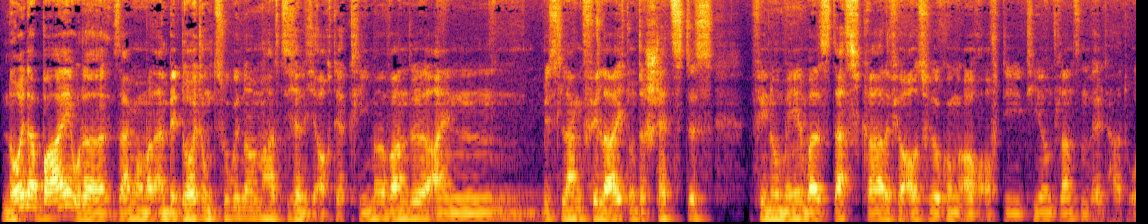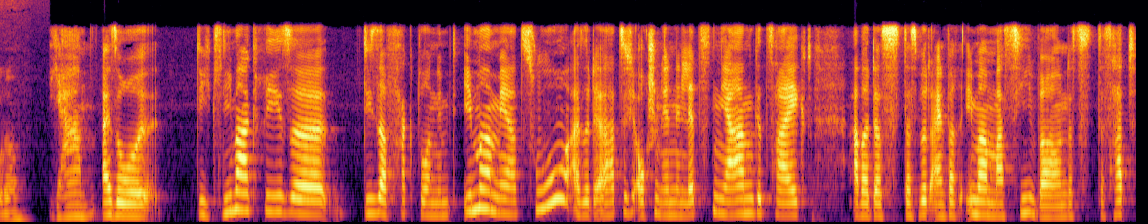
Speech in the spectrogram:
Neu dabei oder sagen wir mal an Bedeutung zugenommen hat sicherlich auch der Klimawandel, ein bislang vielleicht unterschätztes Phänomen, weil es das gerade für Auswirkungen auch auf die Tier- und Pflanzenwelt hat, oder? Ja, also die Klimakrise, dieser Faktor nimmt immer mehr zu. Also der hat sich auch schon in den letzten Jahren gezeigt, aber das, das wird einfach immer massiver und das, das hat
